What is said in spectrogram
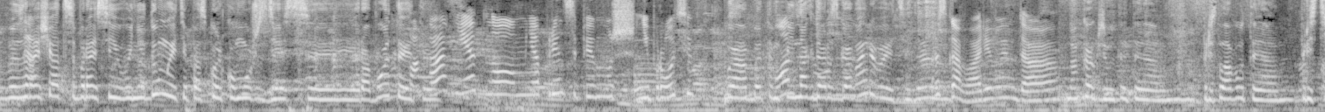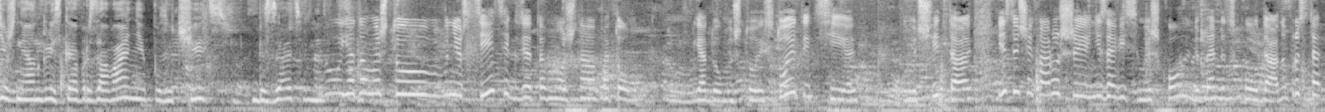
Возвращаться да. в Россию вы не думаете, поскольку муж здесь э, работает? Пока нет, но у меня, в принципе, муж не против. Вы об этом он... иногда разговариваете, да? Разговариваем разговариваем, да. Ну а как же вот это пресловутое престижное английское образование получить обязательно? Ну, я думаю, что в университете где-то можно потом, я думаю, что и стоит идти, получить, да. Есть очень хорошие независимые школы, independent school, да. Но просто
